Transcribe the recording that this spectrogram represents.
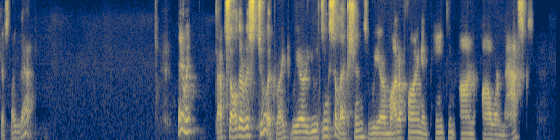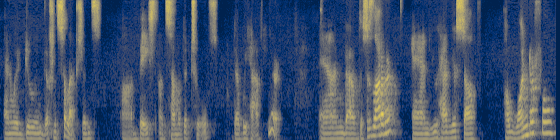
just like that. Anyway, that's all there is to it, right? We are using selections, we are modifying and painting on our masks, and we're doing different selections uh, based on some of the tools that we have here. And uh, this is Latimer, and you have yourself a wonderful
